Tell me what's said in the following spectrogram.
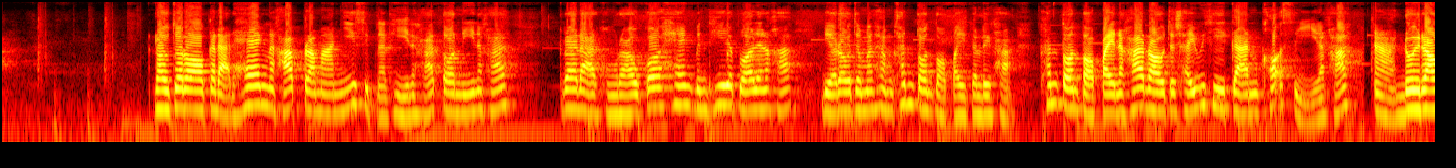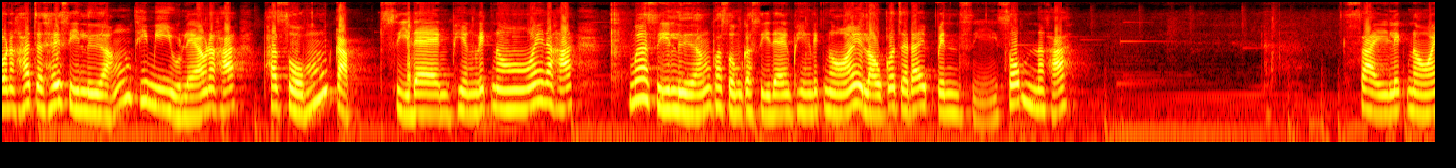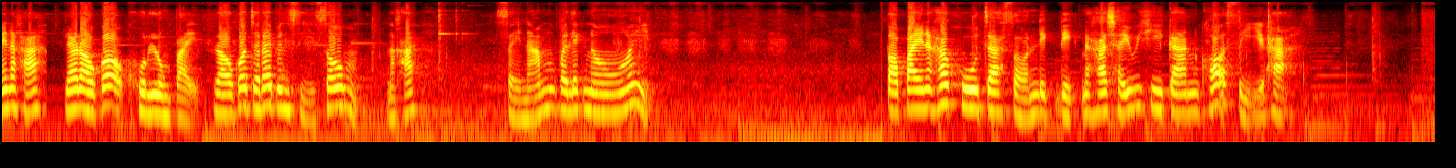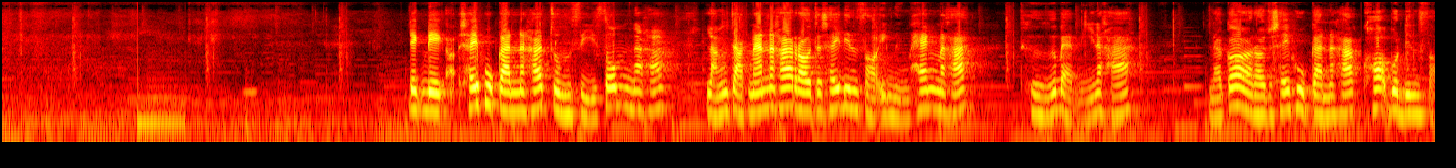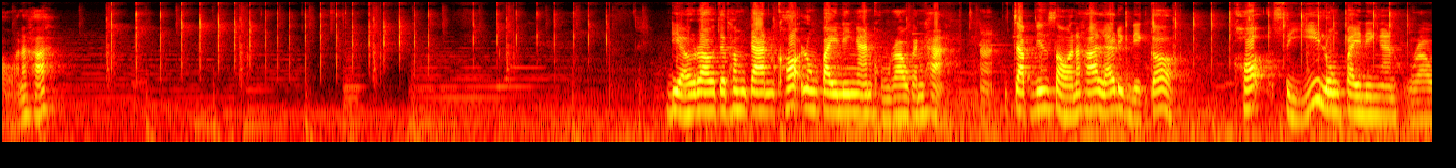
เราจะรอกระดาษแห้งนะคะ ประมาณ 20 นาทีนะคะ ตอนนี้นะคะ กระดาษของเราก็แห้งเป็นที่เรียบร้อยแล้วนะคะ เดี๋ยวเราจะมาทำขั้นตอนต่อไปกันเลยค่ะ ขั้นตอนต่อไปนะคะ เราจะใช้วิธีการเคาะสีนะคะอ่าโดยเรานะคะจะใช้สีเหลืองที่มีอยู่แล้วนะคะ ผสมกับสีแดงเพียงเล็กน้อยนะคะ เมื่อสีเหลืองผสมกับสีแดงเพียงเล็กน้อย เราก็จะได้เป็นสีส้มนะคะ ใส่เล็กน้อยนะคะ แล้วเราก็คนลงไป เราก็จะได้เป็นสีส้มนะคะ ใส่น้ำลงไปเล็กน้อย ต่อไปนะคะครูจะสอนเด็กๆนะคะ ใช้วิธีการเคาะสีค่ะ เด็กๆใช้ผูกกันนะคะ จุ่มสีส้มนะคะ หลังจากนั้นนะคะ เราจะใช้ดินสออีกหนึ่งแท่งนะคะ ถือแบบนี้นะคะ แล้วก็เราจะใช้ผูกกันนะคะ เคาะบนดินสอนะคะเดี๋ยวเราจะทำการเคาะลงไปในงานของเรากันค่ะ จับดินสอนะคะ แล้วเด็กๆก็เคาะสีลงไปในงานของเรา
